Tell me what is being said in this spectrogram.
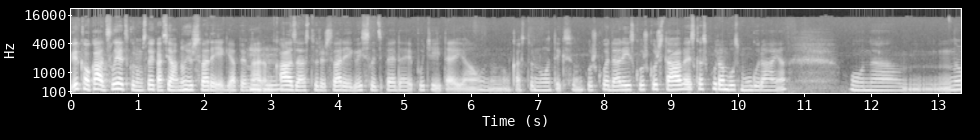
ir kaut kādas lietas, kur mums liekas, jā, nu, ir svarīgi. Ja, piemēram, mm -hmm. kāzās tur ir svarīgi viss līdz pēdējai puķītei, ja, un, un, un kas tur notiks, un kurš ko darīs, kurš kur stāvēs, kas kuram būs mugurā. Ja. Un, nu,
